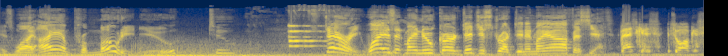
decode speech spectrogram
is why I am promoting you to. Jerry, why isn't my new car Digistructing in my office yet? Vasquez, it's August.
